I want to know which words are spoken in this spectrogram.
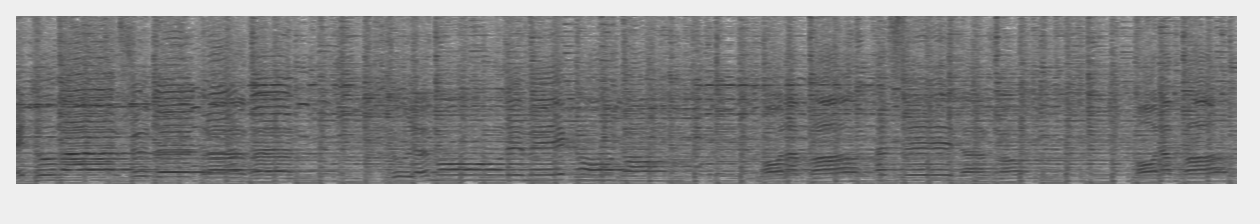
et tout marche de travers. Tout le monde est mécontent, on n'a pas assez d'argent, on n'a pas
